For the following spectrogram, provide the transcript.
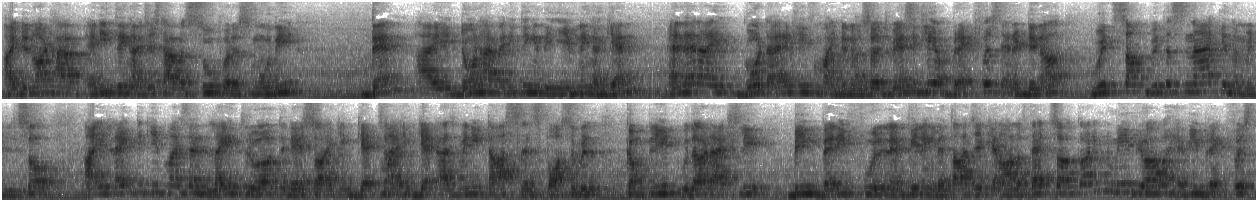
I do not have anything. I just have a soup or a smoothie. Then I don't have anything in the evening again and then I go directly for my dinner. So it's basically a breakfast and a dinner with some with a snack in the middle. So I like to keep myself light throughout the day so I can get so I can get as many tasks as possible complete without actually being very full and feeling lethargic and all of that. So according to me, if you have a heavy breakfast,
